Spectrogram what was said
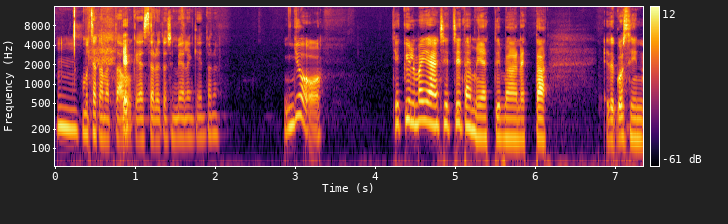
Mm. Mutta se kannattaa lukea, se oli tosi mielenkiintoinen. Joo, ja kyllä mä jäin sit sitä miettimään, että, että kun siinä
